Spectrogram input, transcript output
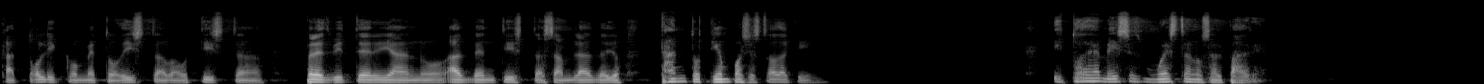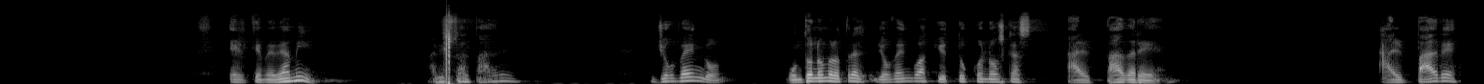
católico, metodista, bautista, presbiteriano, adventista, asamblea de Dios. Tanto tiempo has estado aquí. Y todavía me dices, muéstranos al Padre. El que me ve a mí, ha visto al Padre. Yo vengo Punto número tres, yo vengo a que tú conozcas al Padre. Al Padre,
